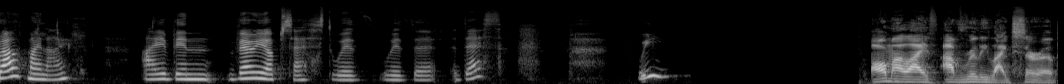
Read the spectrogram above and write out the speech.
throughout my life, I've been very obsessed with with uh, death. We. All my life, I've really liked syrup.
